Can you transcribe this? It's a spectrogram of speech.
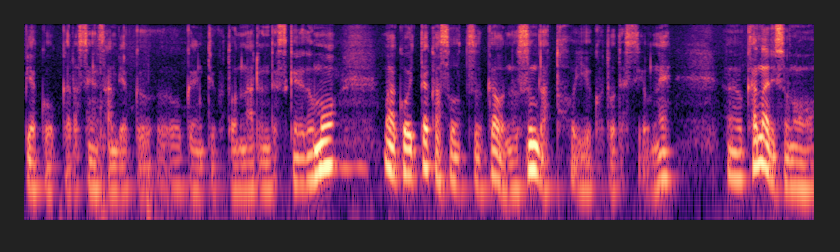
800億から1300億円ということになるんですけれども、まあ、こういった仮想通貨を盗んだということですよね。かなりその、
